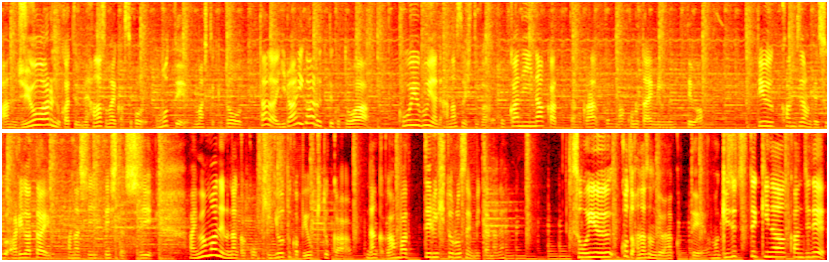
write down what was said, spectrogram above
あの需要あるのかっていうね話す前からすごい思ってましたけどただ依頼があるってことはこういう分野で話す人が他にいなかったのかな、まあ、このタイミングでは。っていう感じなのですごいありがたい話でしたし今までのなんかこう起業とか病気とかなんか頑張ってる人路線みたいなねそういうこと話すのではなくて、まあ、技術的な感じで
